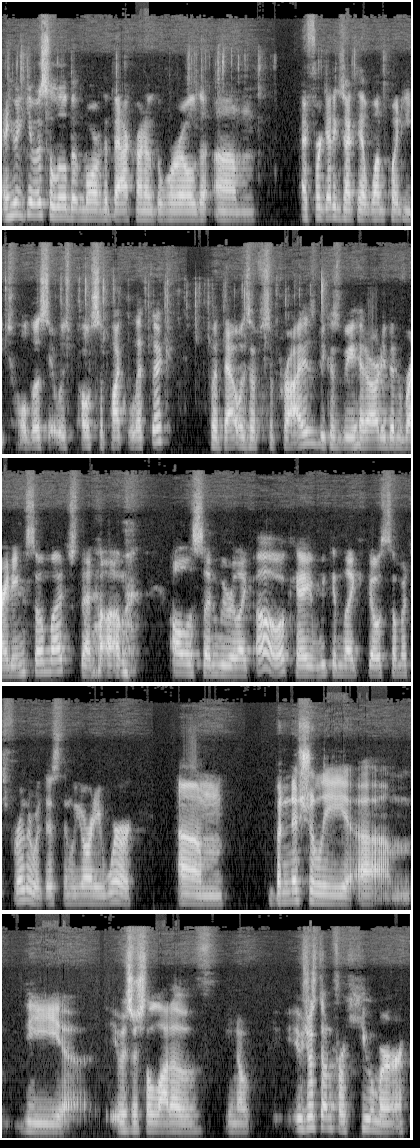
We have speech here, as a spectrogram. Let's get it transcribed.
and he would give us a little bit more of the background of the world. Um, I forget exactly at one point he told us it was post-apocalyptic, but that was a surprise because we had already been writing so much that um, all of a sudden we were like, oh, okay, we can like go so much further with this than we already were. Um, but initially, um, the uh, it was just a lot of you know it was just done for humor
